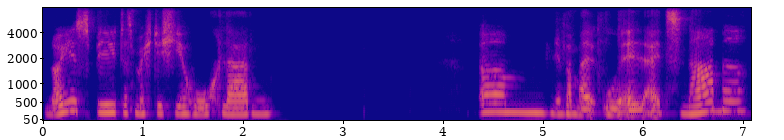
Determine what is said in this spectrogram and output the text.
neues Bild, das möchte ich hier hochladen. Ähm, nehmen wir mal URL als Name.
